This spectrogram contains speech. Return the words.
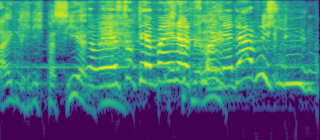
eigentlich nicht passieren. Aber er ist doch der Weihnachtsmann, er darf nicht lügen.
